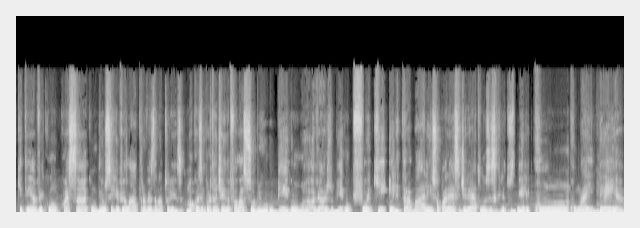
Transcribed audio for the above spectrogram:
Que tem a ver com, com essa, com Deus se revelar através da natureza. Uma coisa importante ainda falar sobre o, o Beagle, a, a, viagem do Beagle, foi que ele trabalha, isso aparece direto nos escritos dele, com, com a ideia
